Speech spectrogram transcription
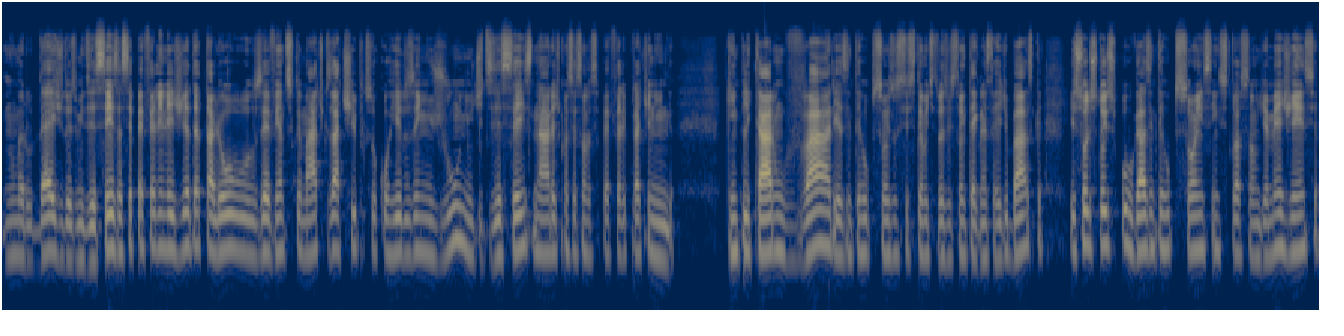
número 10 de 2016, a CPFL Energia detalhou os eventos climáticos atípicos ocorridos em junho de 16 na área de concessão da CPFL Piratininga que implicaram várias interrupções no sistema de transmissão integrante da rede básica e solicitou expurgar as interrupções em situação de emergência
